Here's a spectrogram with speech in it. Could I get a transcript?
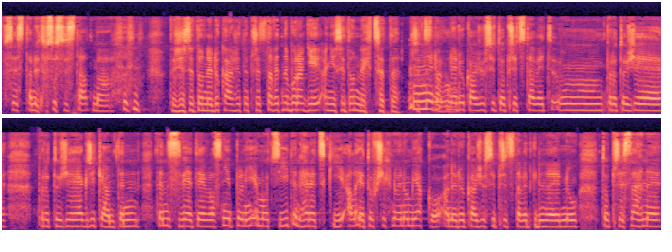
se stane to, co se stát má. Takže si to nedokážete představit, nebo raději ani si to nechcete představit? Nedokážu si to představit, um, protože, protože, jak říkám, ten, ten svět je vlastně plný emocí, ten herecký, ale je to všechno jenom jako a nedokážu si představit, kdy najednou to přesahne,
